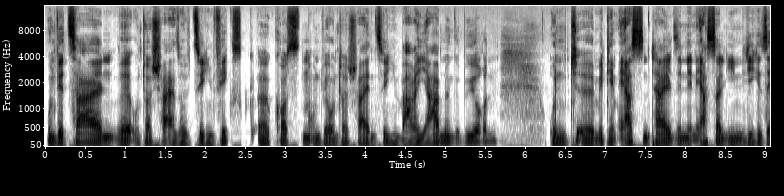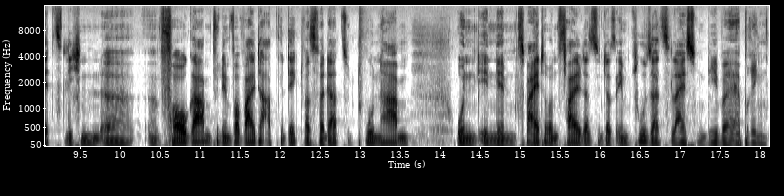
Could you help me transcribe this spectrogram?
und wir zahlen, wir unterscheiden, also zwischen Fixkosten und wir unterscheiden zwischen variablen Gebühren. Und äh, mit dem ersten Teil sind in erster Linie die gesetzlichen äh, Vorgaben für den Verwalter abgedeckt, was wir da zu tun haben. Und in dem zweiten Fall, das sind das eben Zusatzleistungen, die wir erbringen.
